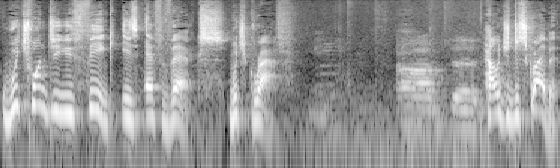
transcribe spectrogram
which one do you think is f of x? Which graph? Uh, the How would you describe it?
